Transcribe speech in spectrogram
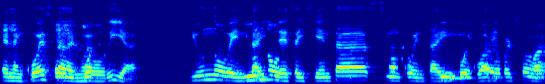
en la encuesta del nuevo día, y un 90 de 654 personas,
